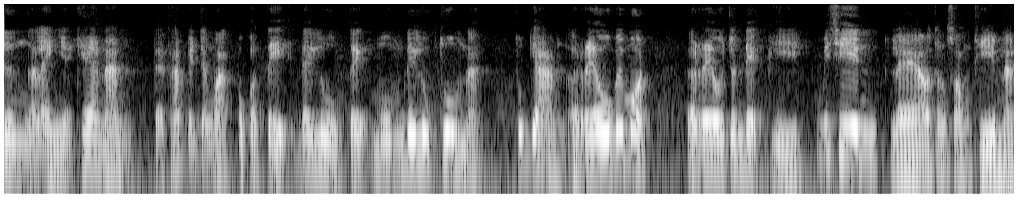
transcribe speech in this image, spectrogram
นึงอะไรเงี้ยแค่นั้น แต่ถ้าเป็นจังหวะปกติได้ลูกเตะมุมได้ลูกทุ่มนะ ทุกอย่างเร็วไปหมด เร็วจนเด็กผีไม่ชิน แล้วทั้งสองทีมนะ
